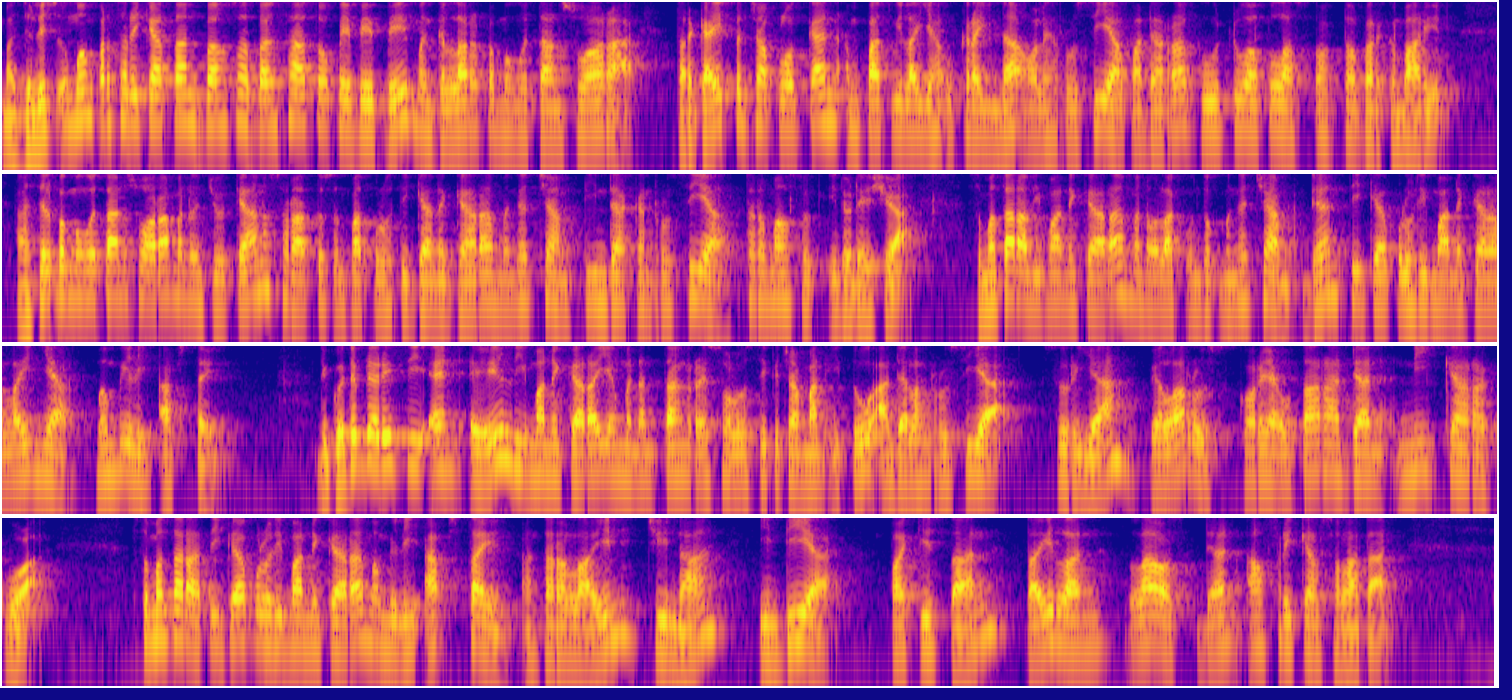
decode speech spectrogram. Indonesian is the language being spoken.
Majelis Umum Perserikatan Bangsa-Bangsa atau PBB menggelar pemungutan suara terkait pencaplokan empat wilayah Ukraina oleh Rusia pada Rabu 12 Oktober kemarin. Hasil pemungutan suara menunjukkan 143 negara mengecam tindakan Rusia termasuk Indonesia. Sementara lima negara menolak untuk mengecam dan 35 negara lainnya memilih abstain. Dikutip dari CNA, lima negara yang menentang resolusi kecaman itu adalah Rusia, Suriah, Belarus, Korea Utara, dan Nicaragua. Sementara 35 negara memilih abstain, antara lain China, India, Pakistan, Thailand, Laos, dan Afrika Selatan.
